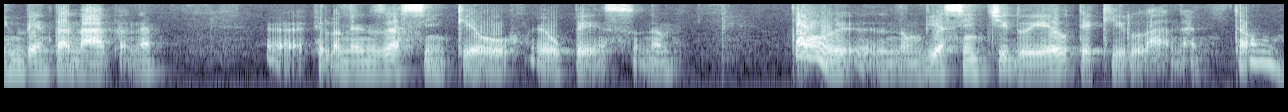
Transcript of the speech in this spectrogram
inventa nada, né? É, pelo menos assim que eu, eu penso, né? Então, não via sentido eu ter que ir lá, né? Então,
